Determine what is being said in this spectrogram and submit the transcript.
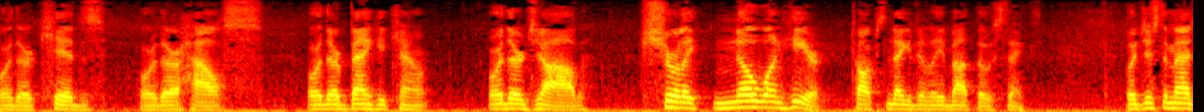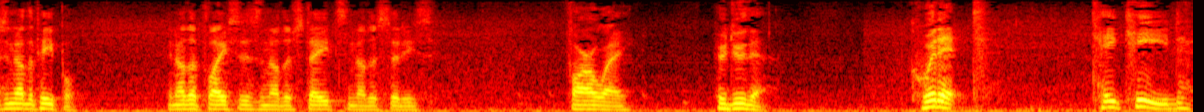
or their kids or their house or their bank account or their job, surely no one here talks negatively about those things. But just imagine other people in other places, in other states, in other cities, far away, who do that. Quit it. Take heed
